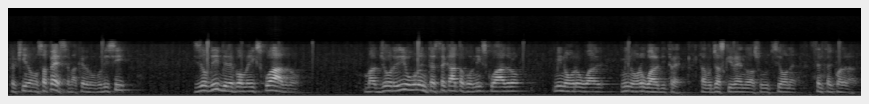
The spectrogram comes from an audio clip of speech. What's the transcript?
per chi non lo sapesse, ma credo proprio di sì, risolvibile come x quadro maggiore di 1 intersecato con x quadro minore o uguale, minore o uguale di 3. Stavo già scrivendo la soluzione senza il quadrato.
